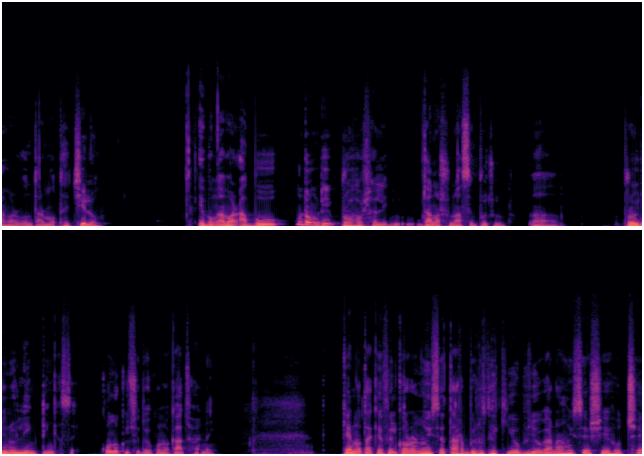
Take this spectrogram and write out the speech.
আমার বোন তার মধ্যে ছিল। এবং আমার আব্বু মোটামুটি প্রভাবশালী, জানাশোনা আছে প্রচুর প্রয়োজনীয় লিঙ্ক টিঙ্ক আছে। কোনো কিছুতে কোনো কাজ হয় নাই। কেন তাকে ফেল করানো হয়েছে, তার বিরুদ্ধে কী অভিযোগ আনা হয়েছে, সে হচ্ছে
